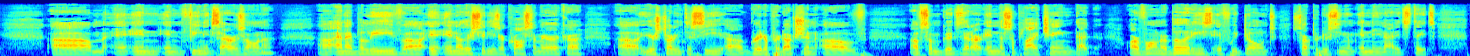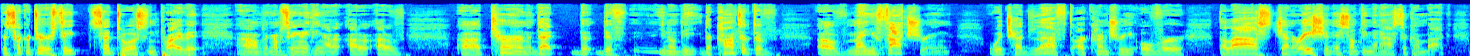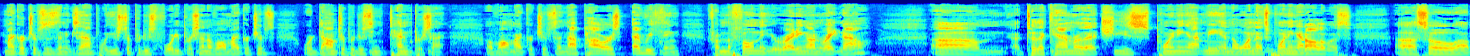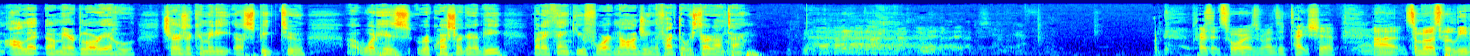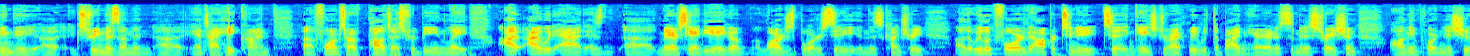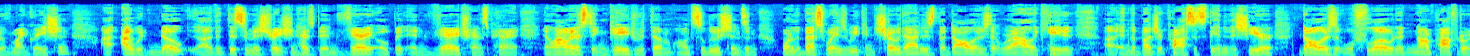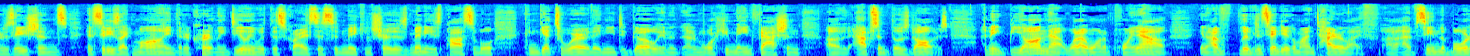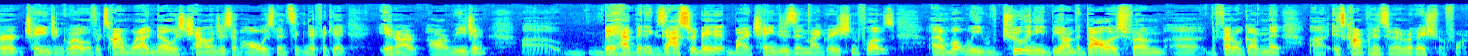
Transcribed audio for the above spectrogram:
um, in, in Phoenix, Arizona. Uh, and I believe uh, in, in, other cities across America, uh, you're starting to see greater production of of some goods that are in the supply chain that are vulnerabilities if we don't start producing them in the United States. The Secretary of State said to us in private, I don't think I'm saying anything out of, out of, out of uh, turn, that the, the, you know, the, the concept of, of manufacturing which had left our country over the last generation is something that has to come back. Microchips is an example. We used to produce 40% of all microchips. We're down to producing 10% of all microchips. And that powers everything from the phone that you're writing on right now um, to the camera that she's pointing at me and the one that's pointing at all of us. Uh, so um, I'll let uh, Mayor Gloria, who chairs the committee, uh, speak to uh, what his requests are going to be. But I thank you for acknowledging the fact that we started on time. President Suarez runs a tight ship. Uh, some of us were leaving the uh, extremism and uh, anti-hate crime uh, forum, so I apologize for being late. I, I would add, as uh, Mayor of San Diego, the largest border city in this country, that we look forward to the opportunity to engage directly with the Biden-Harris administration on the important issue of migration. I, I would note that this administration has been very open and very transparent in allowing us to engage with them on solutions. And one of the best ways we can show that is the dollars that were allocated in the budget process at the end of this year, dollars that will flow to nonprofit organizations in cities like mine that are currently dealing with this crisis and making sure that as many as possible can get to where they need to go in a, in a more humane fashion, uh, absent those dollars. I think beyond that, what I want to point out, you know, I've lived in San Diego my entire life. Uh, I've seen the border change and grow over time. What I know is challenges have always been significant in our, our region. Uh, they have been exacerbated by changes in migration flows. And what we truly need beyond the dollars from uh, the federal government uh, is comprehensive immigration reform.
